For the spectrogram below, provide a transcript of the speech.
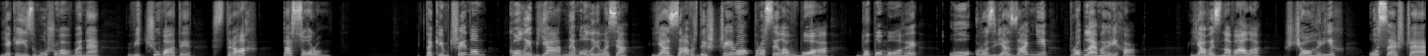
який змушував мене відчувати страх та сором. Таким чином, коли б я не молилася, я завжди щиро просила в Бога допомоги у розв'язанні проблеми гріха. Я визнавала, що гріх усе ще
